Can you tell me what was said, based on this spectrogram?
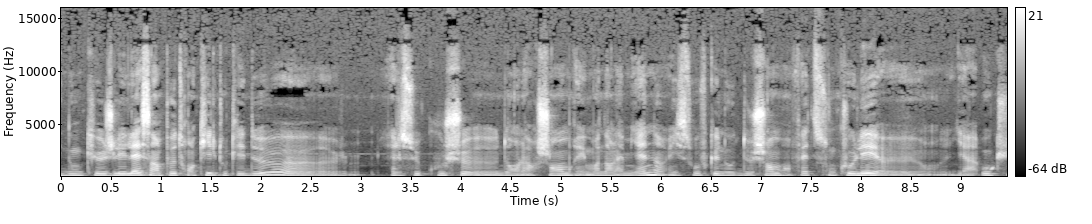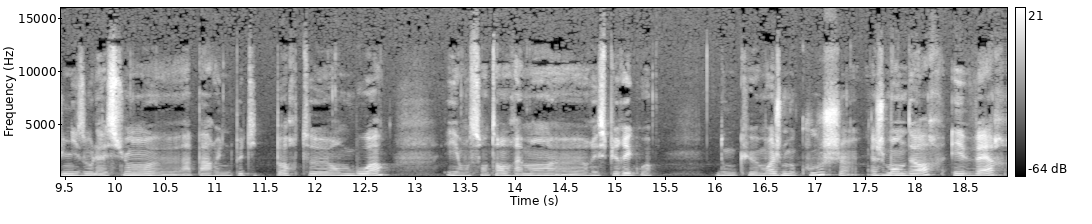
Et donc je les laisse un peu tranquilles toutes les deux. elles se couchent dans leur chambre et moi dans la mienne. Il se trouve que nos deux chambres en fait sont collées. Il n'y a aucune isolation à part une petite porte en bois et on s'entend vraiment respirer quoi. Donc moi je me couche, je m'endors et vers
